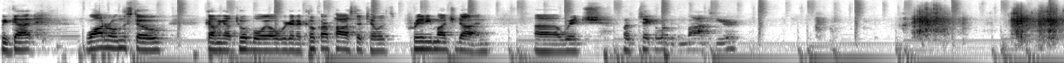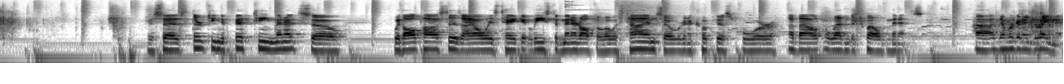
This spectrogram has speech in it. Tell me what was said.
We've got water on the stove coming up to a boil. We're gonna cook our pasta till it's pretty much done, uh, which, let's take a look at the box here. It says 13 to 15 minutes, so with all pastas, I always take at least a minute off the lowest time, so we're gonna cook this for about 11 to 12 minutes. Uh, then we're gonna drain it.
